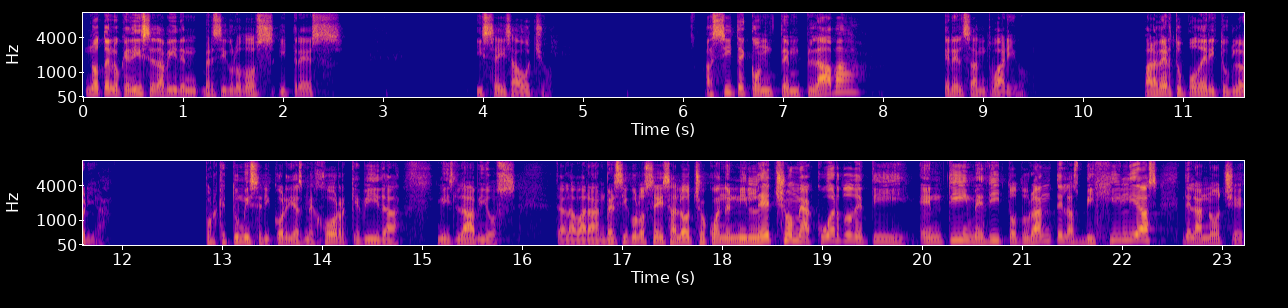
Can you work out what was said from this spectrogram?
Noten lo que dice David en versículo 2 y 3 y 6 a 8. Así te contemplaba en el santuario para ver tu poder y tu gloria, porque tu misericordia es mejor que vida, mis labios te alabarán. Versículo 6 al 8, cuando en mi lecho me acuerdo de ti, en ti medito durante las vigilias de la noche,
